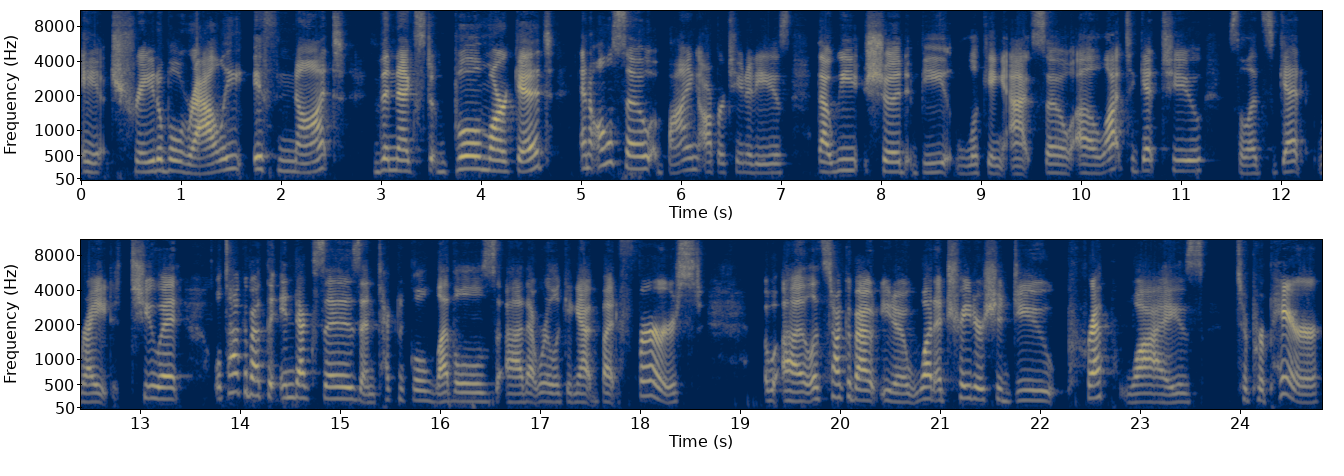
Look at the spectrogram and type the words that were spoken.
a tradable rally, if not the next bull market and also buying opportunities that we should be looking at. So, a lot to get to. So, let's get right to it. We'll talk about the indexes and technical levels uh, that we're looking at. But first, uh, let's talk about you know what a trader should do prep wise to prepare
